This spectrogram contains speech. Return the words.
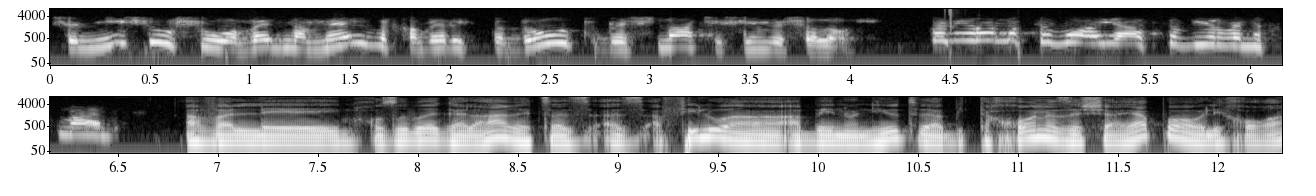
של מישהו שהוא עובד נמל וחבר הסתדרות בשנת 63. כנראה מצבו היה סביר ונחמד. אבל אה, אם חוזרים רגע לארץ, אז, אז אפילו הבינוניות והביטחון הזה שהיה פה לכאורה,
